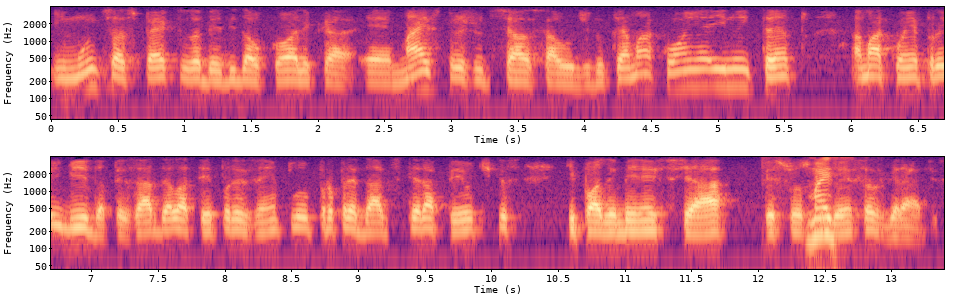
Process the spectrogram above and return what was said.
em muitos aspectos a bebida alcoólica é mais prejudicial à saúde do que a maconha e, no entanto, a maconha é proibida, apesar dela ter, por exemplo, propriedades terapêuticas que podem beneficiar pessoas com doenças graves.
